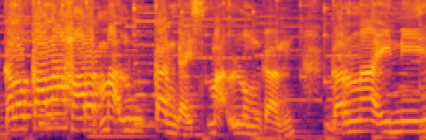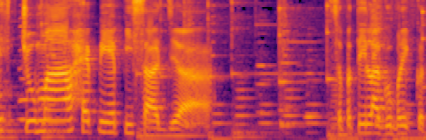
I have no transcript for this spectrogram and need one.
kalau kalah harap maklumkan guys maklumkan karena ini cuma happy happy saja seperti lagu berikut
